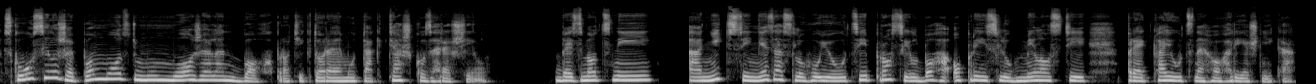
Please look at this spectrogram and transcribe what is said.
Skúsil, že pomôcť mu môže len Boh, proti ktorému tak ťažko zhrešil. Bezmocný a nič si nezasluhujúci prosil Boha o prísľub milosti pre kajúcneho hriešnika.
